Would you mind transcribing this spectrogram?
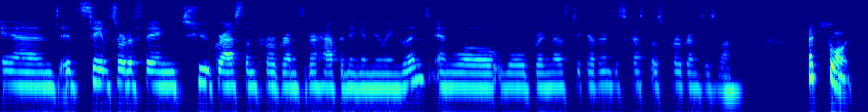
and it's same sort of thing. Two grassland programs that are happening in New England, and we'll we'll bring those together and discuss those programs as well. Excellent.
